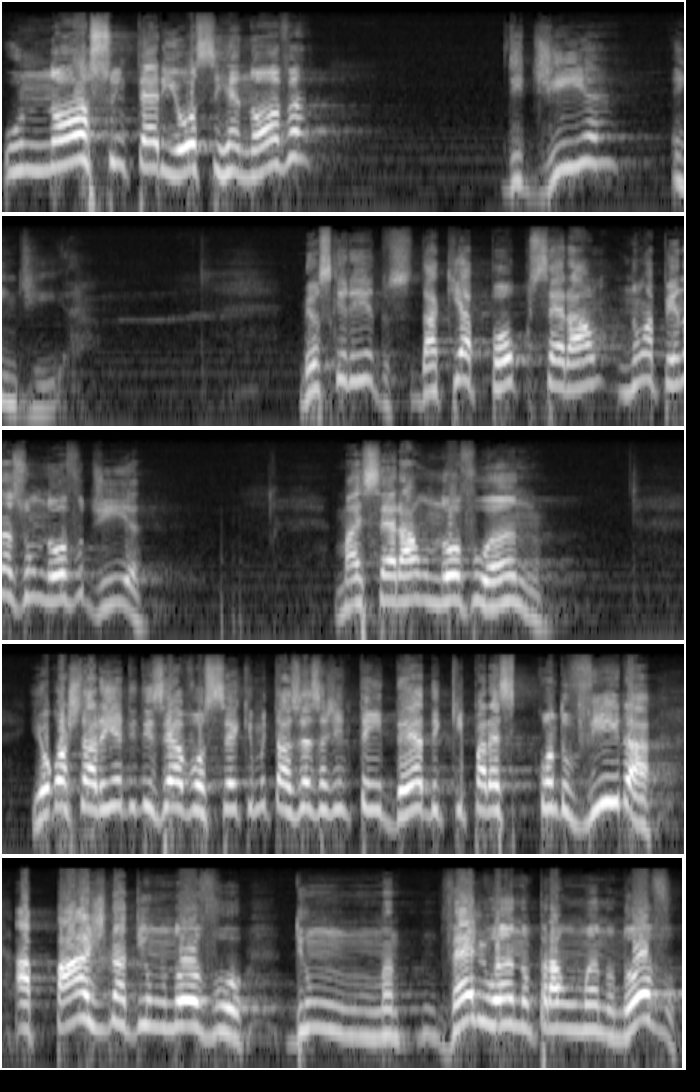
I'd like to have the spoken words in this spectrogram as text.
o nosso interior se renova de dia em dia. Meus queridos, daqui a pouco será não apenas um novo dia, mas será um novo ano. E eu gostaria de dizer a você que muitas vezes a gente tem ideia de que parece que quando vira a página de um novo, de um velho ano para um ano novo,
